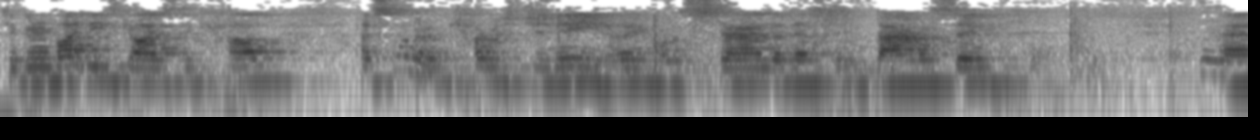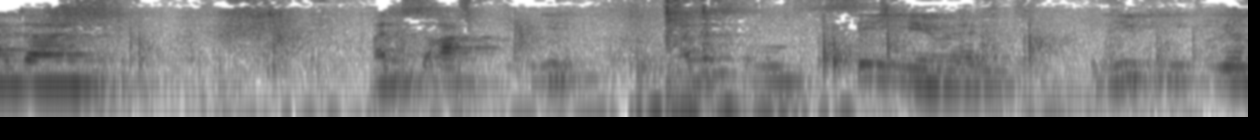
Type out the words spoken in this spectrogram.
So I'm going to invite these guys to come. I just want to encourage Janine. I don't want to stand, and that's embarrassing. And uh, I just, I, you, I just see you, and you, you, you're,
